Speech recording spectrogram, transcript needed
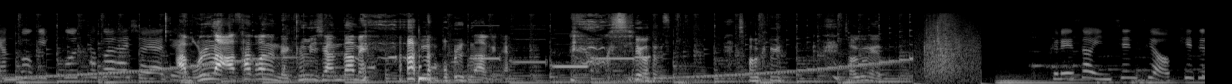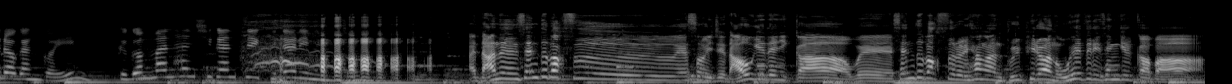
양복 입고 사과하셔야 돼요. 아 몰라 사과는 네클릿이 한다며 나 몰라 그냥 혹시 연습 적응해 적응해 그래서 인챈트 어케 들어간 거임. 그것만 한 시간째 기다리는 중. 아, 나는 샌드박스에서 이제 나오게 되니까 왜 샌드박스를 향한 불필요한 오해들이 생길까봐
